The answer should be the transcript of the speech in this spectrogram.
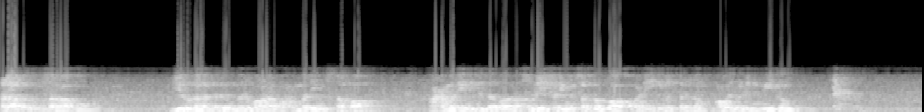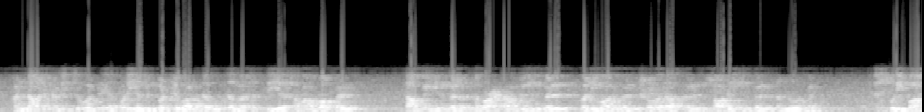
சலாமும் சலாமும் ஈருலகத்தில் பெருமான முகமது முஸ்தபா அகமதி முஜிதபா ரசூலை கரீம் சல்லாஹு அலிஹி வசல்லம் அவர்களின் மீதும் அன்னாரின் அடிச்சுவற்றை அப்படியே பின்பற்றி வாழ்ந்த உத்தம சத்திய சகாபாக்கள் தாபியன்கள் சபா தாபியன்கள் வழிமாறுகள் சுகதாக்கள் சாலையன்கள் நல்லோர்கள். குறிப்பாக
